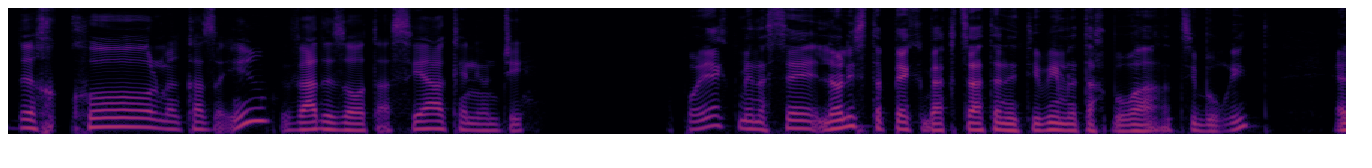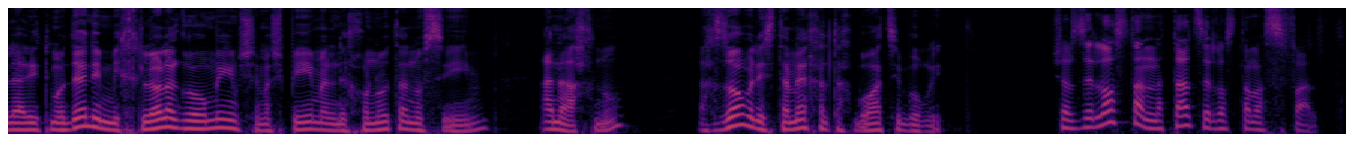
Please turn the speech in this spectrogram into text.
דרך כל מרכז העיר ועד אזור התעשייה, קניון G. הפרויקט מנסה לא להסתפק בהקצאת הנתיבים לתחבורה הציבורית, אלא להתמודד עם מכלול הגורמים שמשפיעים על נכונות הנוסעים, אנחנו, לחזור ולהסתמך על תחבורה ציבורית. עכשיו, זה לא סתם נת"צ, זה לא סתם אספלט.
